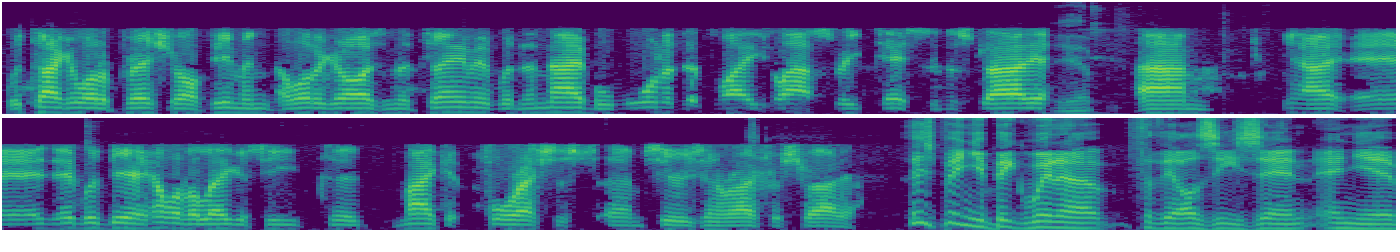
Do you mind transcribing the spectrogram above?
would take a lot of pressure off him and a lot of guys in the team. It would enable Warner to play his last three tests in Australia. Yep. Um, you know, it, it, would be a hell of a legacy to make it four Ashes um, series in a row for Australia. Who's been your big winner for the Aussies and, and your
